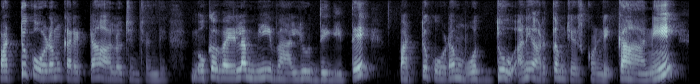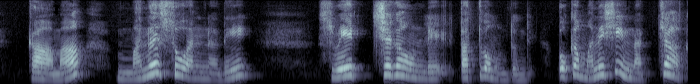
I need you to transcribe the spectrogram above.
పట్టుకోవడం కరెక్టా? ఆలోచించండి. ఒకవేళ మీ వాల్యూ దిగితే పట్టుకోవడం వద్దు అని అర్థం చేసుకోండి. కానీ కామ మనస్సు అన్నది స్వేచ్ఛగా ఉండే తత్వం ఉంటుంది. ఒక మనిషి నచ్చాక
